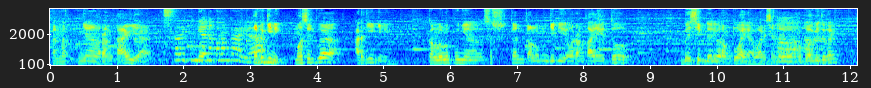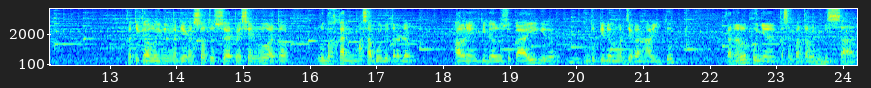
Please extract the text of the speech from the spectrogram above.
anaknya orang kaya. Sekalipun dia anak orang kaya. Tapi gini maksud gue artinya gini kalau lo punya kan kalau menjadi orang kaya itu basic dari orang tua ya warisan dari Ah. orang tua gitu kan. Ketika lo ingin ngerjakan sesuatu sesuai passion lo atau lo bahkan masa bodoh terhadap hal yang tidak lo sukai gitu untuk tidak mengerjakan hal itu karena lo punya kesempatan lebih besar.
